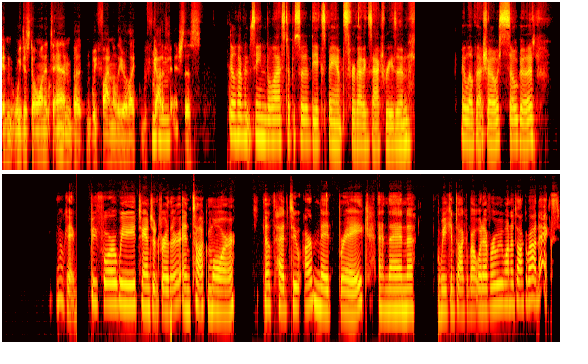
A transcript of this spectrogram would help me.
and we just don't want it to end. But we finally are like, we've got to mm-hmm. finish this. Still haven't seen the last episode of The Expanse for that exact reason. I love that show. It's so good. Okay, before we tangent further and talk more, let's head to our mid break and then we can talk about whatever we want to talk about next.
